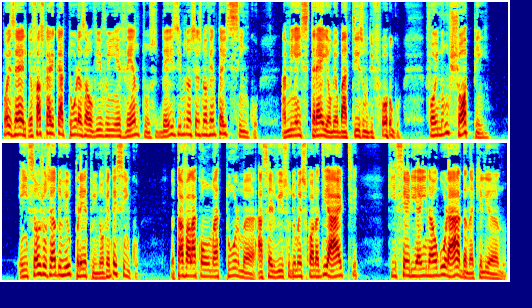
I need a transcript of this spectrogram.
Pois é, eu faço caricaturas ao vivo em eventos desde 1995. A minha estreia, o meu batismo de fogo, foi num shopping em São José do Rio Preto, em 95. Eu estava lá com uma turma a serviço de uma escola de arte que seria inaugurada naquele ano.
